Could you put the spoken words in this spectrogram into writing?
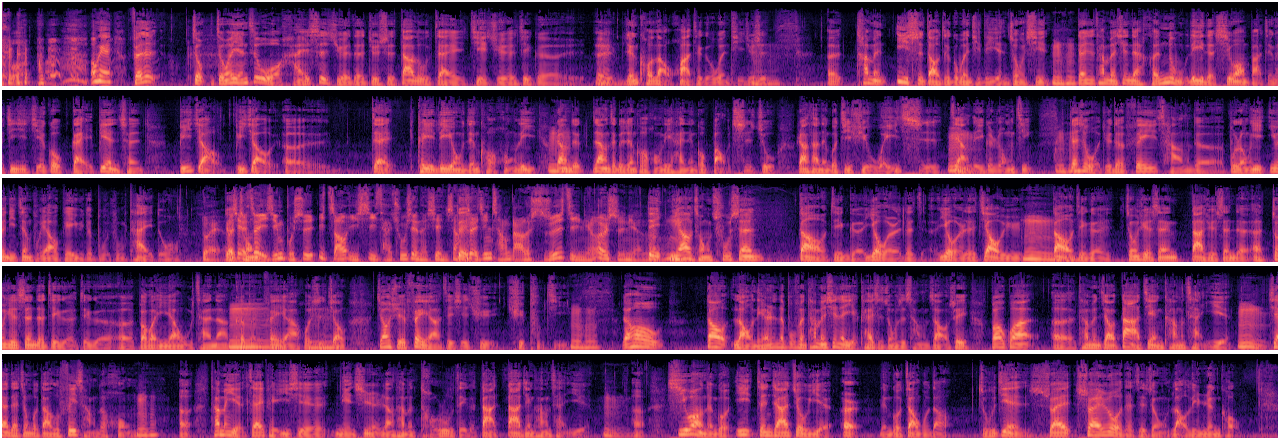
OK，反正。总总而言之，我还是觉得，就是大陆在解决这个呃人口老化这个问题，就是呃他们意识到这个问题的严重性，但是他们现在很努力的希望把整个经济结构改变成比较比较呃在。可以利用人口红利，让这让这个人口红利还能够保持住，让它能够继续维持这样的一个融景。但是我觉得非常的不容易，因为你政府要给予的补助太多。对，而且这已经不是一朝一夕才出现的现象，这已经长达了十几年、二十年了。对，嗯、你要从出生到这个幼儿的幼儿的教育，嗯，到这个中学生、大学生的呃中学生的这个这个呃，包括营养午餐啊、课本费啊，或者是教、嗯、教学费啊这些去去普及。嗯哼，然后。到老年人的部分，他们现在也开始重视长照，所以包括呃，他们叫大健康产业，嗯，现在在中国大陆非常的红，嗯哼，呃，他们也栽培一些年轻人，让他们投入这个大大健康产业，嗯，呃，希望能够一增加就业，二能够照顾到逐渐衰衰弱的这种老龄人口。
